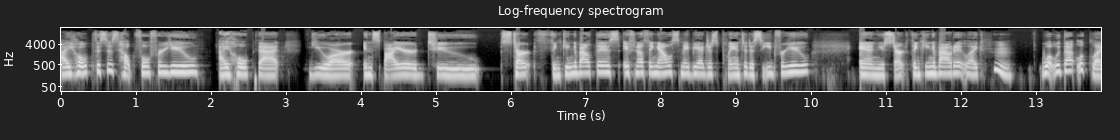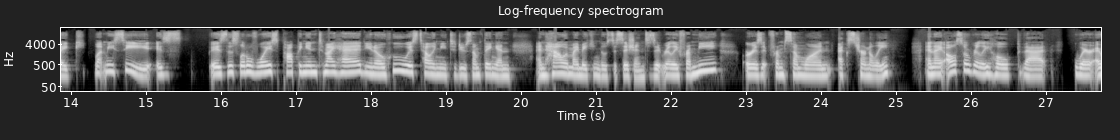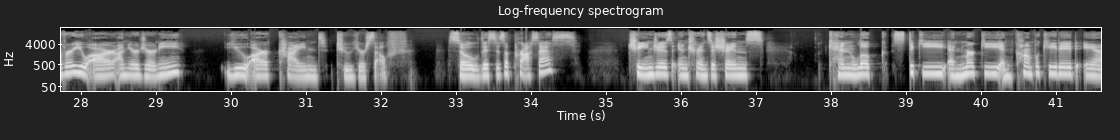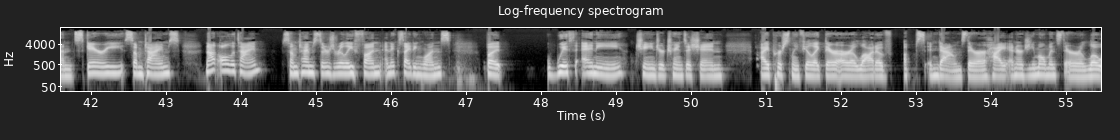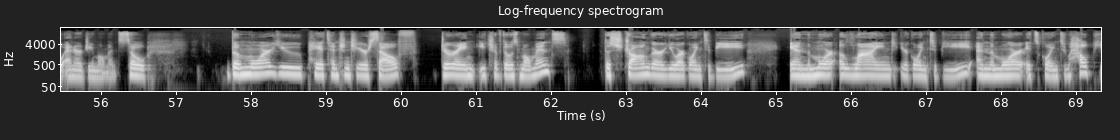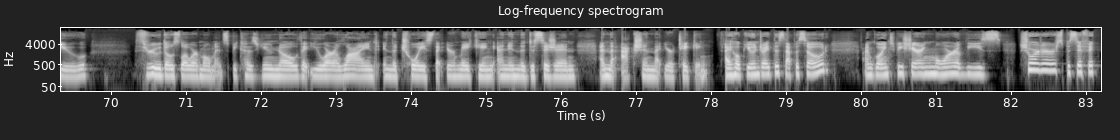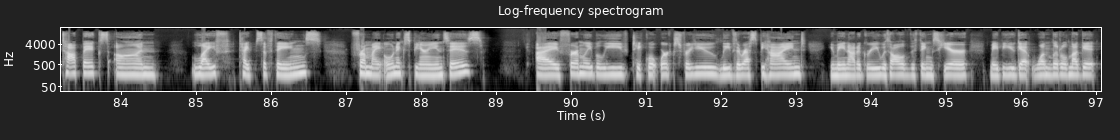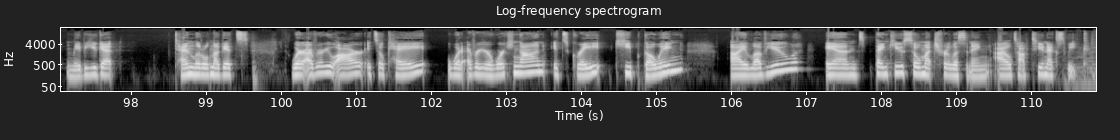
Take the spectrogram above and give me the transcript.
I hope this is helpful for you. I hope that you are inspired to start thinking about this. If nothing else, maybe I just planted a seed for you and you start thinking about it like, hmm, what would that look like? Let me see. Is is this little voice popping into my head? You know, who is telling me to do something and and how am I making those decisions? Is it really from me or is it from someone externally? And I also really hope that wherever you are on your journey, you are kind to yourself. So this is a process. Changes and transitions can look sticky and murky and complicated and scary sometimes. Not all the time. Sometimes there's really fun and exciting ones. But with any change or transition, I personally feel like there are a lot of ups and downs. There are high energy moments, there are low energy moments. So the more you pay attention to yourself during each of those moments, the stronger you are going to be and the more aligned you're going to be, and the more it's going to help you through those lower moments because you know that you are aligned in the choice that you're making and in the decision and the action that you're taking. I hope you enjoyed this episode. I'm going to be sharing more of these shorter, specific topics on life types of things from my own experiences. I firmly believe take what works for you, leave the rest behind. You may not agree with all of the things here. Maybe you get one little nugget, maybe you get 10 little nuggets. Wherever you are, it's okay. Whatever you're working on, it's great. Keep going. I love you. And thank you so much for listening. I'll talk to you next week.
